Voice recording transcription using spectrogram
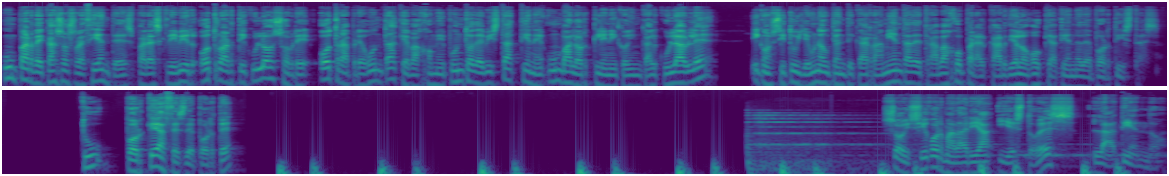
un par de casos recientes para escribir otro artículo sobre otra pregunta que bajo mi punto de vista tiene un valor clínico incalculable y constituye una auténtica herramienta de trabajo para el cardiólogo que atiende deportistas. ¿Tú por qué haces deporte? Soy Sigor Madaria y esto es La Atiendo,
